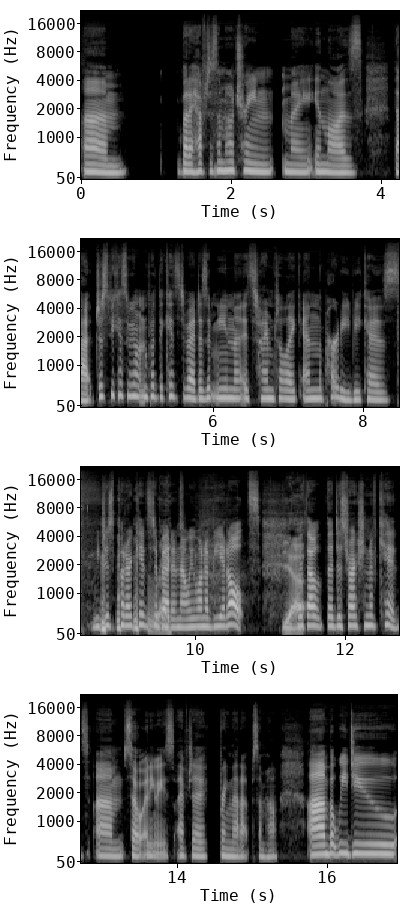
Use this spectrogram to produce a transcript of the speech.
Um, but I have to somehow train my in laws that just because we went and put the kids to bed doesn't mean that it's time to like end the party because we just put our kids to bed and now we want to be adults Yeah. without the distraction of kids. Um, so anyways, I have to bring that up somehow. Um, but we do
